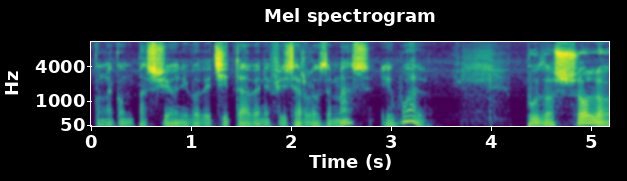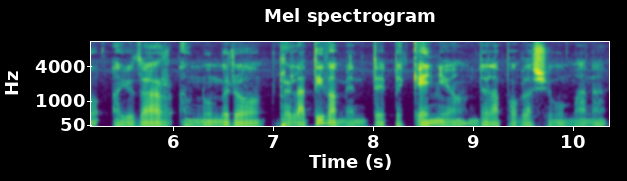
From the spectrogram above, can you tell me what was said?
con la compasión y bodhicitta a beneficiar a los demás, igual pudo solo ayudar a un número relativamente pequeño de la población humana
